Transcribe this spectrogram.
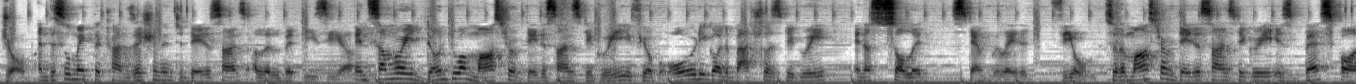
job. And this will make the transition into data science a little bit easier. In summary, don't do a Master of Data Science degree if you've already got a bachelor's degree in a solid STEM related field. So the Master of Data Science degree is best for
